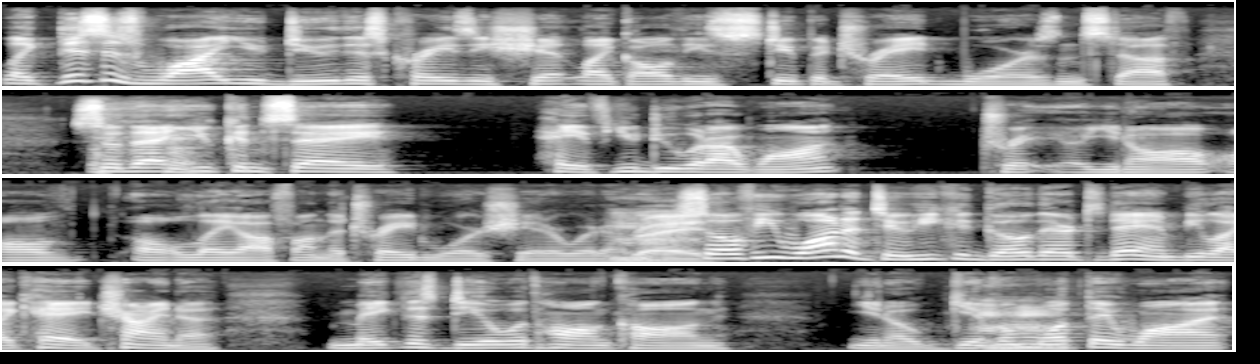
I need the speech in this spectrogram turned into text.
like this is why you do this crazy shit, like all these stupid trade wars and stuff, so that you can say, hey, if you do what I want." Tra- uh, you know, I'll, I'll I'll lay off on the trade war shit or whatever. Right. So if he wanted to, he could go there today and be like, "Hey, China, make this deal with Hong Kong. You know, give them mm-hmm. what they want,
